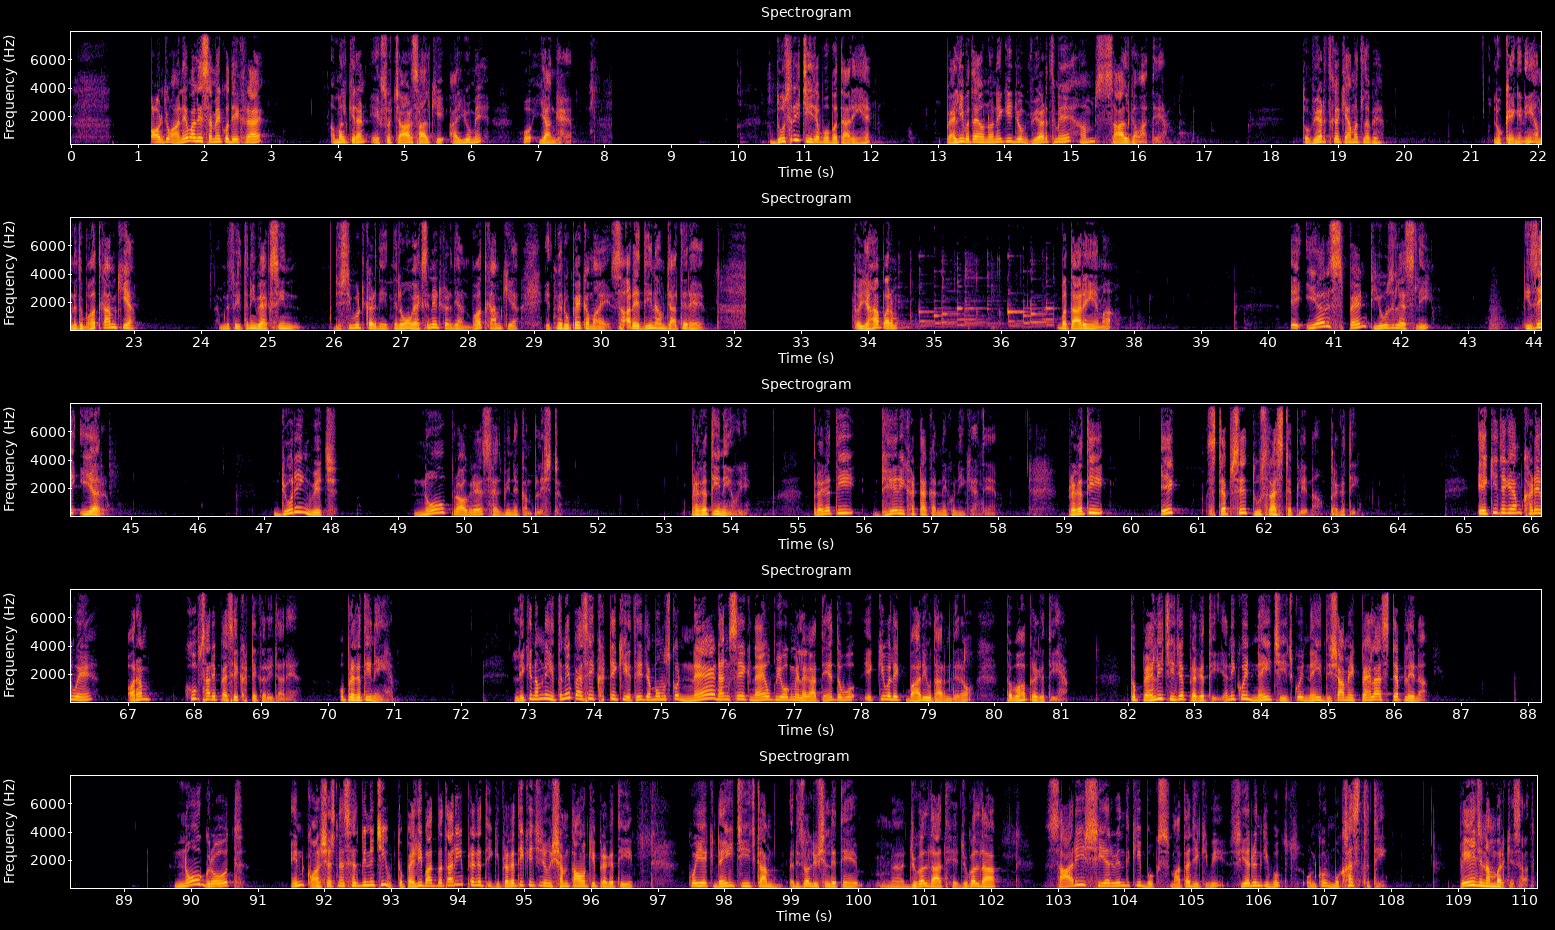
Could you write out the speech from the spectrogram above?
और जो आने वाले समय को देख रहा है, अमल किरण 104 साल की आयु में वो यंग है। दूसरी चीज़ अब वो बता रही हैं पहली बताया उन्होंने कि जो व्यर्थ में हम साल गंवाते हैं। तो व्यर्थ का क्या मतलब है? लोग कहेंगे, नहीं, हमने तो बहुत काम किया। हमने तो इतनी वैक्सीन डिस्ट्रीब्यूट कर दी, इतने लोगों को वैक्सीनेट कर दिया, हमने बहुत काम किया। इतने रुपए कमाए, सारे दिन हम जाते रहे। तो यहाँ पर बता रही है माँ, a year spent uselessly is a year during which no progress has been accomplished. प्रगति नहीं हुई। प्रगति ढेर इकट्ठा करने को नहीं कहते हैं। प्रगति एक स्टेप से दूसरा स्टेप लेना, प्रगति। एक ही जगह हम खड़े हुए हैं और हम खूब सारे पैसे इकट्ठे करे जा रहे हैं। वो प्रगति नहीं है। लेकिन हमने इतने पैसे इकट्ठे किए थे, जब हम उसको नए ढंग से एक नए उपयोग में लगाते हैं तो वो एक केवल एक बाहरी उदाहरण दे रहा हूँ तो वह प्रगति है। तो पहली चीज़ है प्रगति, यानी कोई नई चीज़, कोई नई दिशा में एक पहला स्टेप लेना। No growth in consciousness has been achieve तो पहली बात बता रही है प्रगति की। प्रगति की चीज़ों की, क्षमताओं की प्रगति। कोई एक नई चीज़ का हम रिजोल्यूशन लेते हैं, जुगलदा थे, जुगलदा सारी शेयरविंद की बुक्स माता जी की भी, शेयरविंद की बुक्स उनको मुखस्थ थी, पेज नंबर के साथ।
